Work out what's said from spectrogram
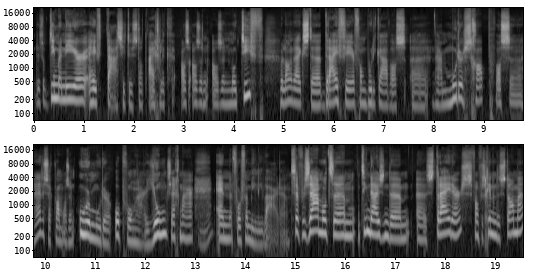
Dus op die manier heeft Tacitus dat eigenlijk als, als, een, als een motief. De belangrijkste drijfveer van Boudica was uh, haar moederschap. Was, uh, hè, dus zij kwam als een oermoeder, opvong haar jong, zeg maar. En voor familiewaarde. Ze verzamelt um, tienduizenden uh, strijders van verschillende stammen.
